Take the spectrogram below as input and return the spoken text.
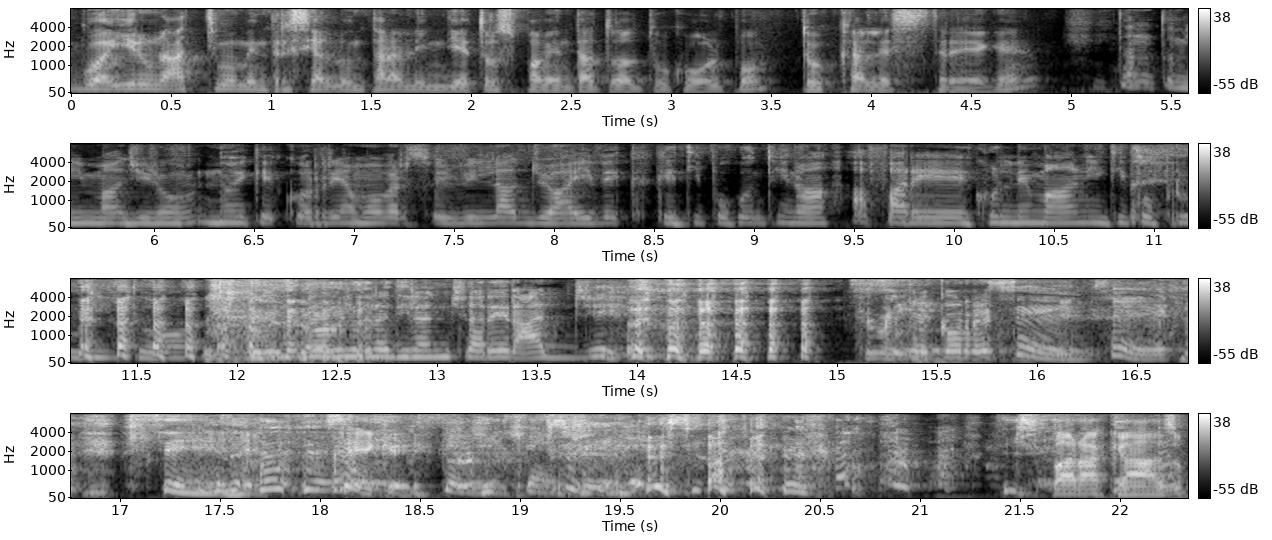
guaire un attimo mentre si allontana all'indietro spaventato dal tuo colpo. Tocca alle streghe. Intanto mi immagino noi che corriamo verso il villaggio Ivek che tipo continua a fare con le mani tipo prurito, non vede l'ora di lanciare raggi. Che mentre corre, sì, sì. Sì, sì, che spara a caso.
